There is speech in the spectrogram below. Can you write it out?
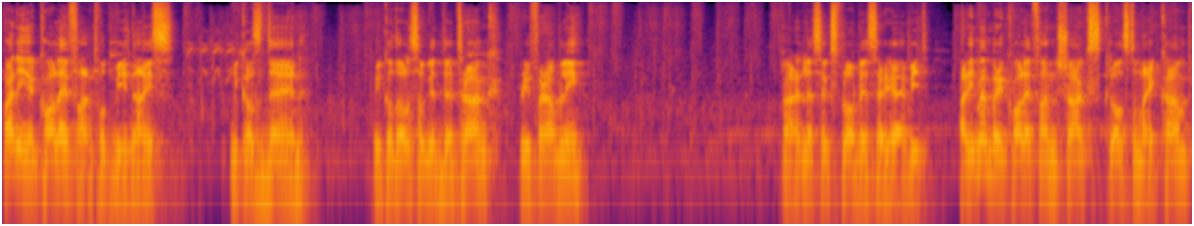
Finding a elephant would be nice, because then we could also get the trunk, preferably. Alright, let's explore this area a bit. I remember elephant tracks close to my camp.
